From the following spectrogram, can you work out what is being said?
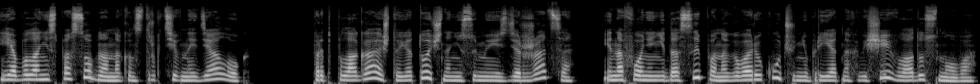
я была не способна на конструктивный диалог, предполагая, что я точно не сумею сдержаться и на фоне недосыпа наговорю кучу неприятных вещей Владу снова.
